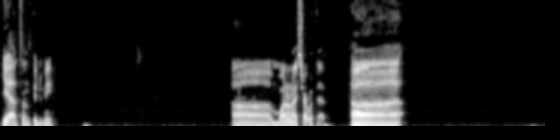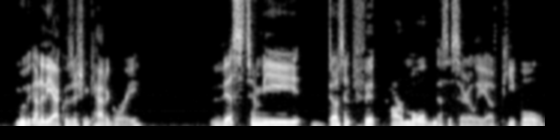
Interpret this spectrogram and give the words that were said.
Yeah that sounds good to me. Um why don't i start with that? Uh moving on to the acquisition category this to me doesn't fit our mold necessarily of people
